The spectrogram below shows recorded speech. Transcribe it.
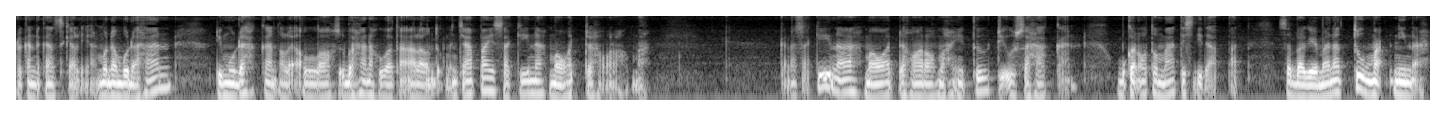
rekan-rekan sekalian. Mudah-mudahan dimudahkan oleh Allah Subhanahu wa taala untuk mencapai sakinah, mawaddah, warahmah. Karena sakinah, mawaddah, warahmah itu diusahakan, bukan otomatis didapat. Sebagaimana tumak ninah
